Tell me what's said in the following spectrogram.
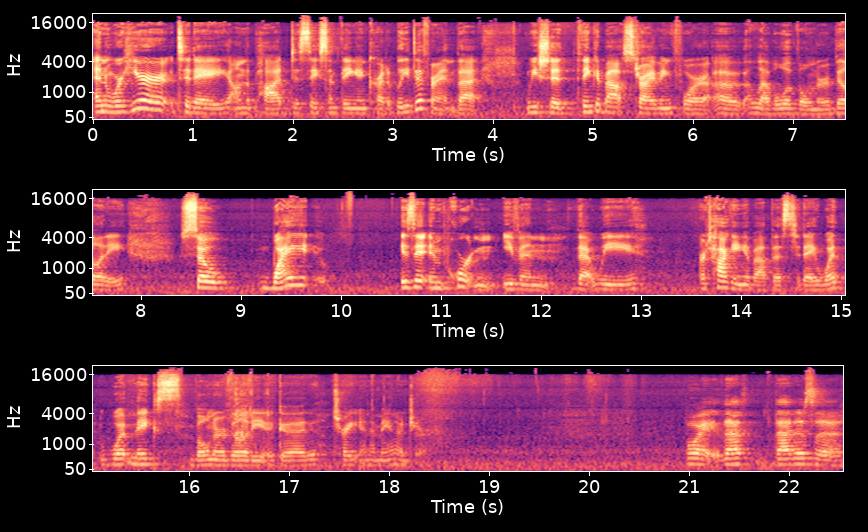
And we're here today on the pod to say something incredibly different that we should think about striving for a, a level of vulnerability. So, why is it important even that we are talking about this today? What what makes vulnerability a good trait in a manager? Boy, that that is a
